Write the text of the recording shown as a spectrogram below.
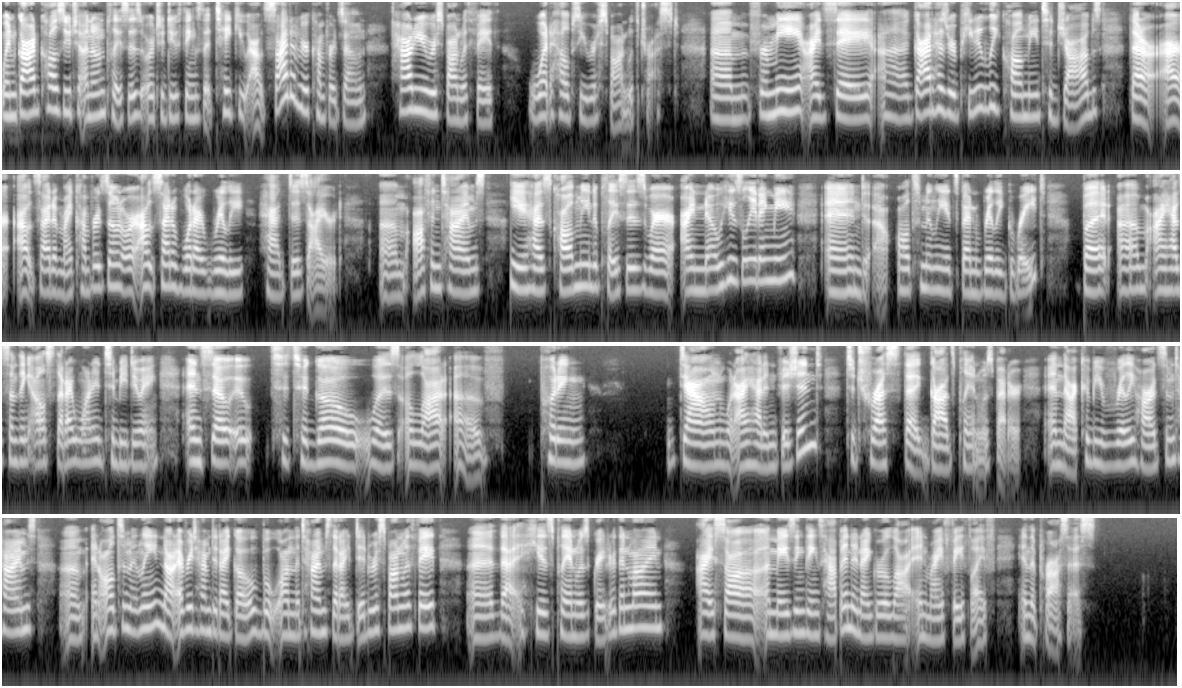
when God calls you to unknown places or to do things that take you outside of your comfort zone, how do you respond with faith? What helps you respond with trust? Um, for me, I'd say uh, God has repeatedly called me to jobs that are, are outside of my comfort zone or outside of what I really had desired. Um, oftentimes, He has called me to places where I know He's leading me, and uh, ultimately, it's been really great. But um, I had something else that I wanted to be doing, and so it, to to go was a lot of putting down what I had envisioned to trust that God's plan was better. And that could be really hard sometimes. Um, and ultimately, not every time did I go, but on the times that I did respond with faith, uh, that His plan was greater than mine, I saw amazing things happen and I grew a lot in my faith life in the process.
